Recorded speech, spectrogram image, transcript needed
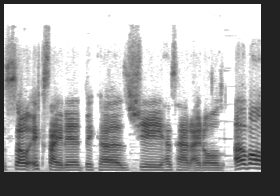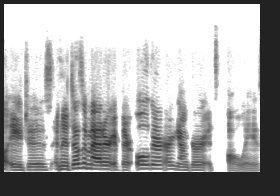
so excited because she has had idols of all ages, and it doesn't matter if they're older or younger, it's always,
